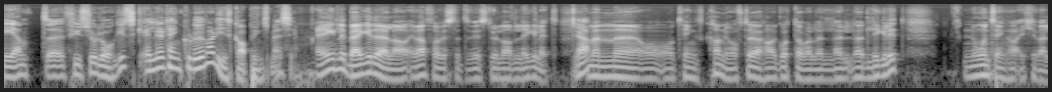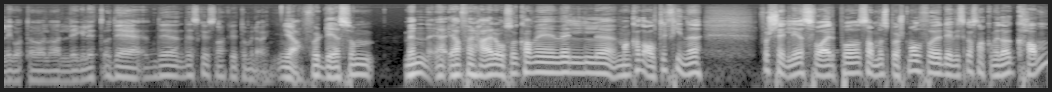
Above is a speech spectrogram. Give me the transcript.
rent eh, fysiologisk, eller tenker du verdiskapingsmessig? Egentlig begge deler, i hvert fall hvis, det, hvis du lar det ligge litt. Ja. Men, eh, og, og ting kan jo ofte ha godt av å la, la det ligge litt. Noen ting har ikke veldig godt av å la det ligge litt, og det, det, det skal vi snakke litt om i dag. Ja, for det som Men ja, for her også kan vi vel eh, Man kan alltid finne forskjellige svar på samme spørsmål, for det vi skal snakke om i dag, kan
